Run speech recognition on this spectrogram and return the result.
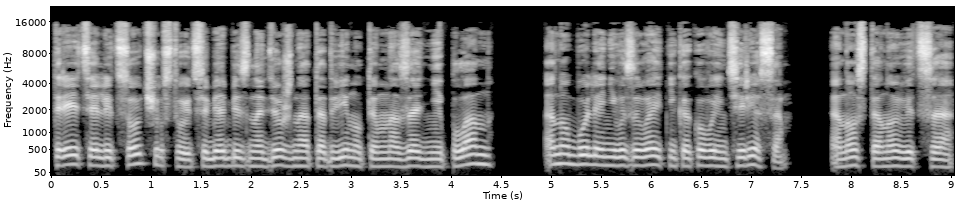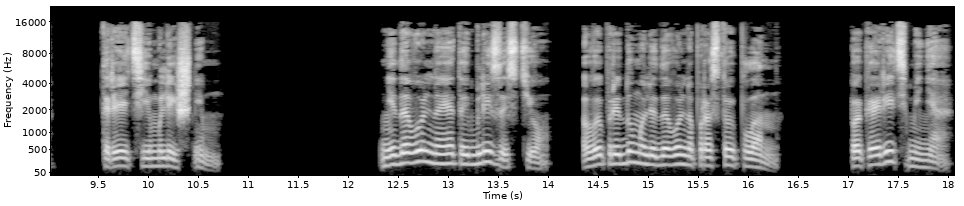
Третье лицо чувствует себя безнадежно отодвинутым на задний план, оно более не вызывает никакого интереса, оно становится третьим лишним. Недовольны этой близостью, вы придумали довольно простой план. Покорить меня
